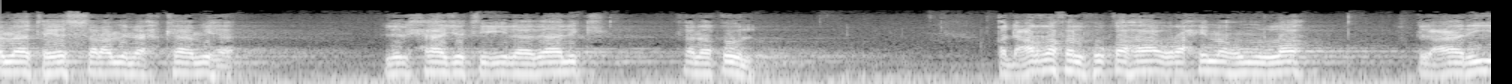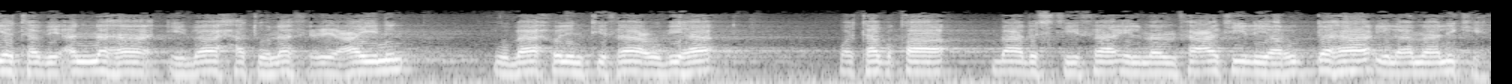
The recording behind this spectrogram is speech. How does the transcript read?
ما تيسر من أحكامها. للحاجة إلى ذلك فنقول قد عرف الفقهاء رحمهم الله العارية بأنها إباحة نفع عين يباح الانتفاع بها وتبقى بعد استيفاء المنفعة ليردها إلى مالكها.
